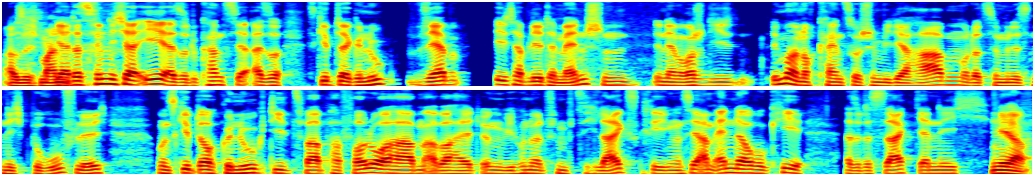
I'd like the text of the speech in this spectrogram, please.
Also ich meine, Ja, das finde ich ja eh. Also du kannst ja, also es gibt ja genug sehr etablierte Menschen in der Branche, die immer noch kein Social Media haben oder zumindest nicht beruflich. Und es gibt auch genug, die zwar ein paar Follower haben, aber halt irgendwie 150 Likes kriegen. ist ja am Ende auch okay. Also das sagt ja nicht. ja.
